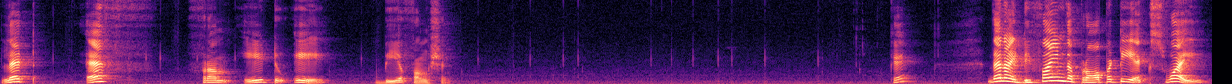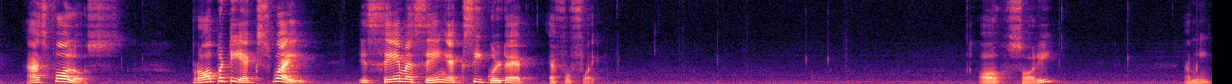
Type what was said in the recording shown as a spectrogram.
Let f from a to a be a function. Okay. Then I define the property xy as follows. Property xy is same as saying x equal to f of y. Oh, sorry. I mean,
